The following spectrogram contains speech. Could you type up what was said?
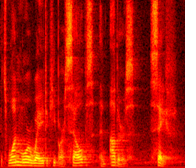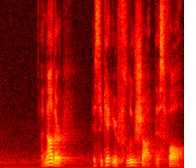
It's one more way to keep ourselves and others safe. Another is to get your flu shot this fall.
